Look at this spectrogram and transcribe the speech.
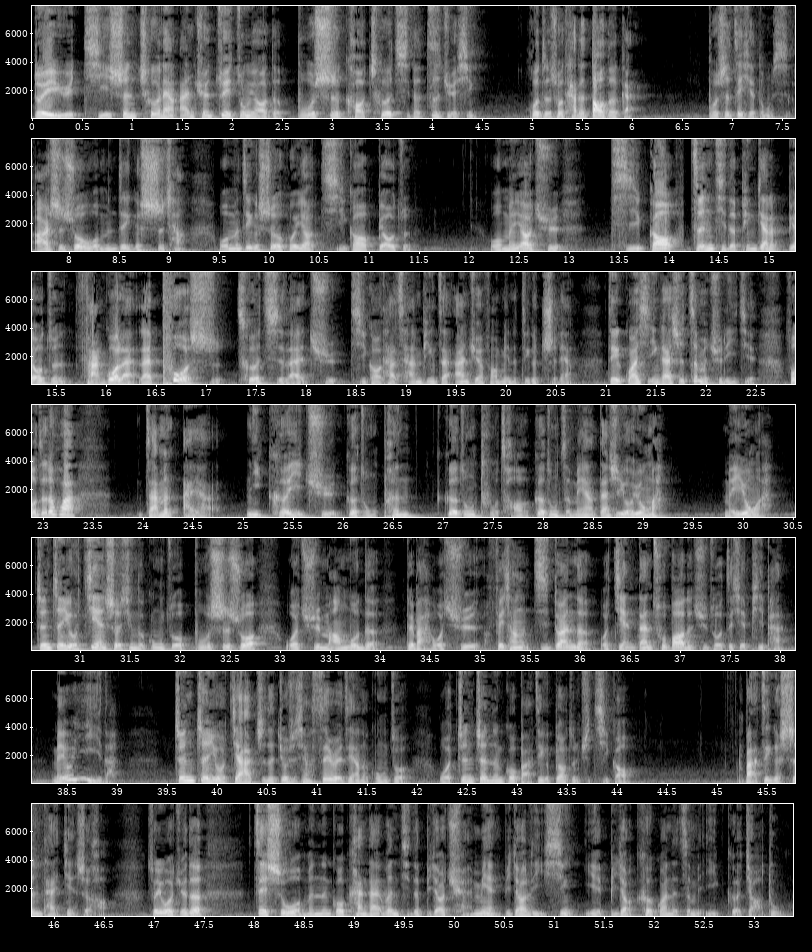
对于提升车辆安全最重要的不是靠车企的自觉性，或者说它的道德感，不是这些东西，而是说我们这个市场，我们这个社会要提高标准，我们要去提高整体的评价的标准，反过来来迫使车企来去提高它产品在安全方面的这个质量。这个关系应该是这么去理解，否则的话，咱们哎呀，你可以去各种喷、各种吐槽、各种怎么样，但是有用吗？没用啊！真正有建设性的工作，不是说我去盲目的，对吧？我去非常极端的，我简单粗暴的去做这些批判，没有意义的。真正有价值的，就是像 Siri 这样的工作，我真正能够把这个标准去提高，把这个生态建设好。所以我觉得。这是我们能够看待问题的比较全面、比较理性、也比较客观的这么一个角度。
